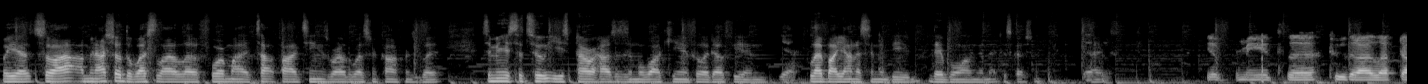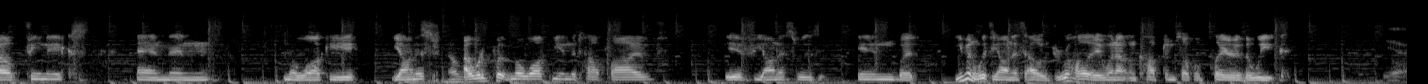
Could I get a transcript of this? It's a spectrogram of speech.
But yeah, so I, I mean, I showed the West a lot of love. Four of my top five teams were out of the Western Conference, but to me, it's the two East powerhouses in Milwaukee and Philadelphia, and Yeah. led by Giannis and Embiid, they belong in that discussion. Definitely. Thanks. Yep, for me, it's the two that I left out: Phoenix, and then Milwaukee. Giannis. No. I would have put Milwaukee in the top five if Giannis was in, but even with Giannis out, Jrue Holiday went out and copped himself a Player of the Week. Yeah.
